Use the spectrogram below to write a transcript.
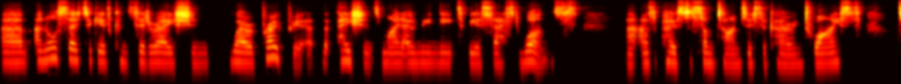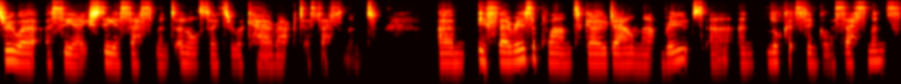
Um, and also to give consideration, where appropriate, that patients might only need to be assessed once, as opposed to sometimes this occurring twice through a, a CHC assessment and also through a Care Act assessment. Um, if there is a plan to go down that route uh, and look at single assessments,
